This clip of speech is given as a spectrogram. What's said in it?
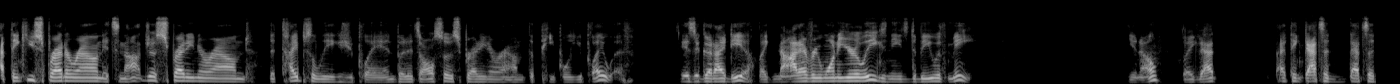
I think you spread around it's not just spreading around the types of leagues you play in, but it's also spreading around the people you play with. Is a good idea. Like not every one of your leagues needs to be with me. You know? Like that I think that's a that's a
